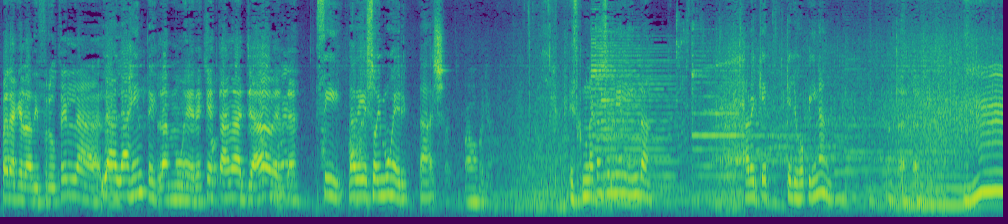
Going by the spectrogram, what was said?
Para que la disfruten la, la, la gente. las mujeres que están allá, ¿verdad? Sí, la de Soy Mujer. Ash. Vamos para allá. Es como una canción bien linda. A ver qué, qué ellos opinan.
